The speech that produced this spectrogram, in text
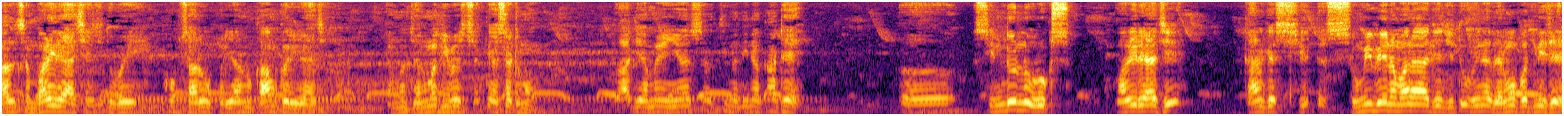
હાલ સંભાળી રહ્યા છે, જીતુભાઈ ખૂબ સારું પરિવારનું કામ કરી રહ્યા છે. એમનો જન્મદિવસ છે ત્રેસઠમો. તો આજે અમે અહીંયા સરથી નદીના કાંઠે સિંદૂરનું વૃક્ષ વાવી રહ્યા છીએ. કારણ કે સુમીબેન અમારા જે જીતુભાઈના ધર્મપત્ની છે,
